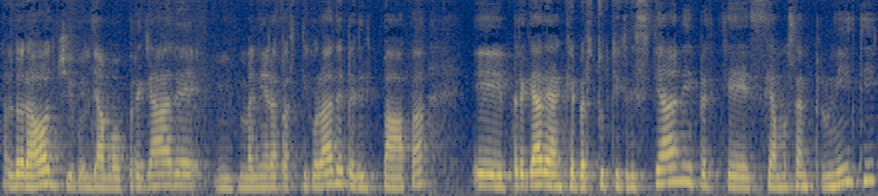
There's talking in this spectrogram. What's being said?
Allora oggi vogliamo pregare in maniera particolare per il Papa e pregare anche per tutti i cristiani perché siamo sempre uniti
